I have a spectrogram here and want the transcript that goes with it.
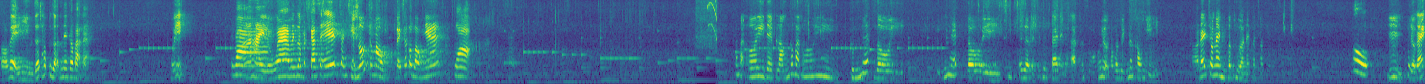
Có vẻ nhìn rất hấp dẫn đây các bạn ạ. Ui, à, Và hay đúng quá. Bây giờ bạn ca sẽ trang trí nốt cái màu bảy sắc cầu vồng nhá. dạ. Các bạn ơi, đẹp lắm các bạn ơi. Cứng hết rồi. Cứng hết rồi. Bây giờ sẽ dùng tay để ấn nó xuống. Hiểu nó có dính được không nhỉ? Ở đây chỗ này mình còn thừa này Con cho thêm Ồ, Ừ, được đấy.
